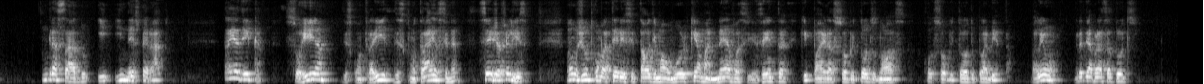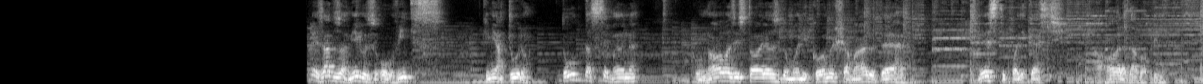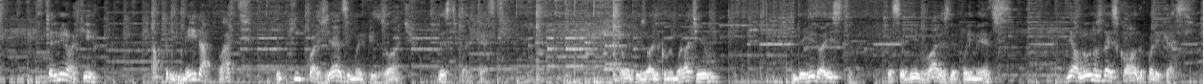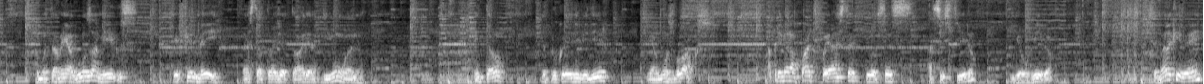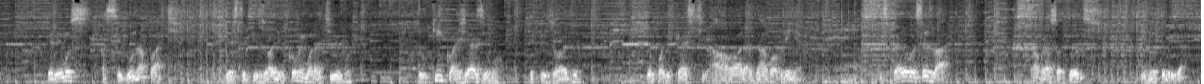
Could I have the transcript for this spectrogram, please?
engraçado e inesperado. Daí a dica: sorria, descontraia-se, né? Seja feliz. Vamos junto combater esse tal de mau humor que é uma névoa cinzenta que paira sobre todos nós, sobre todo o planeta. Valeu? Grande abraço a todos. Prezados amigos ouvintes que me aturam toda semana com novas histórias do manicômio chamado Terra neste podcast, A Hora da Abobrinha. Termino aqui a primeira parte do quinquagésimo episódio deste podcast. É um episódio comemorativo e, devido a isto, recebi vários depoimentos de alunos da escola do podcast, como também alguns amigos que firmei nesta trajetória de um ano. Então, eu procurei dividir em alguns blocos. A primeira parte foi esta que vocês assistiram e ouviram. Semana que vem teremos a segunda parte deste episódio comemorativo do 50 episódio do podcast A Hora da Abobrinha. Espero vocês lá. Um abraço a todos e muito obrigado.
